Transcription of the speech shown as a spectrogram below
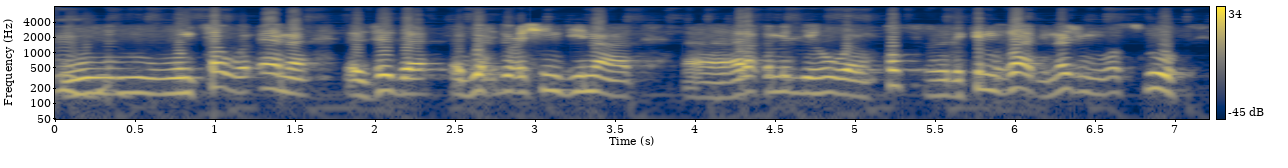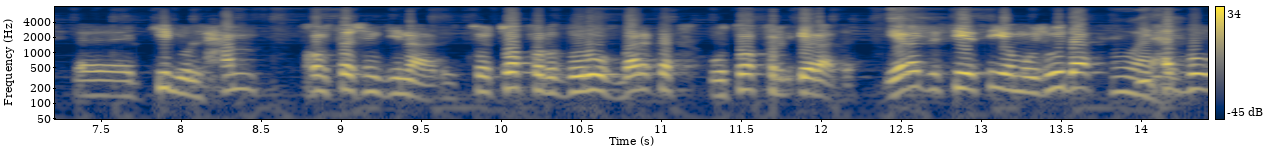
ونتصور أنا زاد 21 دينار آه رغم اللي هو نقص لكن غالي نجم نوصلوه آه كيلو اللحم 15 دينار. توفر الظروف بركة وتوفر الإرادة، الاراده السياسيه موجودة نحبوا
